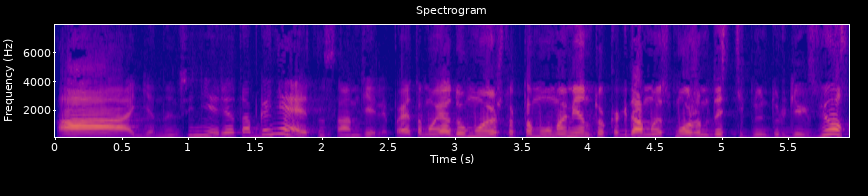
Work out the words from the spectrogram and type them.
а генная инженерия это обгоняет на самом деле. Поэтому я думаю, что к тому моменту, когда мы сможем достигнуть других звезд,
